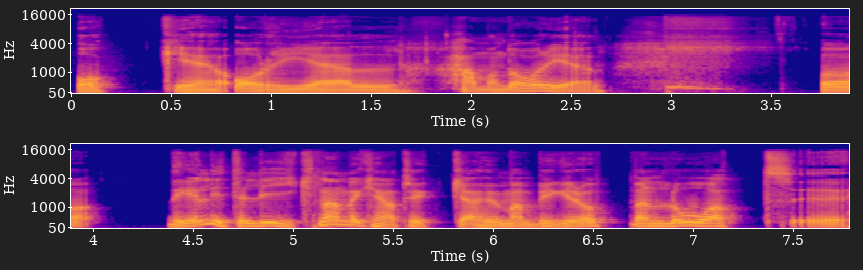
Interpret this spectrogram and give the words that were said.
och eh, orgel, Hammondorgel. Och det är lite liknande kan jag tycka. Hur man bygger upp en låt, eh,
